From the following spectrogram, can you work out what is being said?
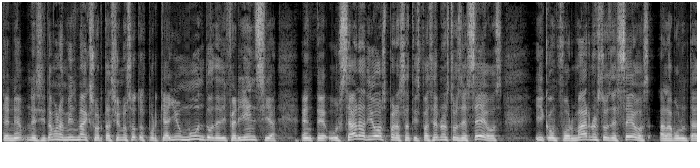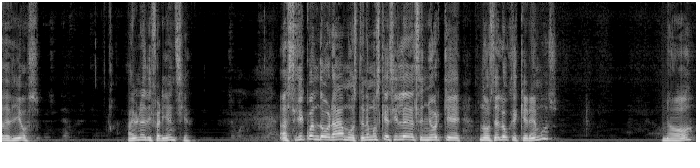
necesitamos la misma exhortación nosotros porque hay un mundo de diferencia entre usar a Dios para satisfacer nuestros deseos y conformar nuestros deseos a la voluntad de Dios. Hay una diferencia. Así que cuando oramos, ¿tenemos que decirle al Señor que nos dé lo que queremos? No.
